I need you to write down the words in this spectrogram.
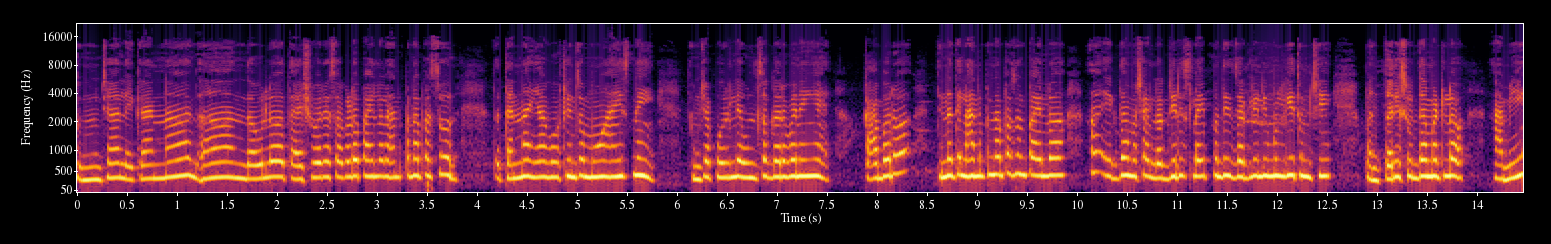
तुमच्या लेकरांना धन दौलत ऐश्वर सगळं पाहिलं लहानपणापासून. तर त्यांना या गोष्टींचा मोह आहेच नाही. तुमच्या पोरीला उंच गर्व नाही आहे का बरं? तिनं ते लहानपणापासून पाहिलं. हां एकदम अशा लक्झरीस लाईफमध्ये जगलेली मुलगी तुमची. पण तरीसुद्धा म्हटलं आम्ही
